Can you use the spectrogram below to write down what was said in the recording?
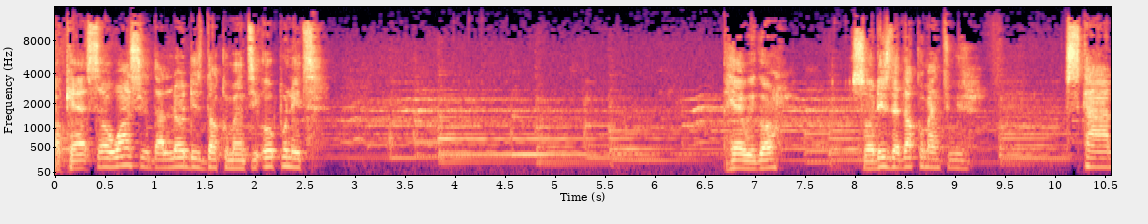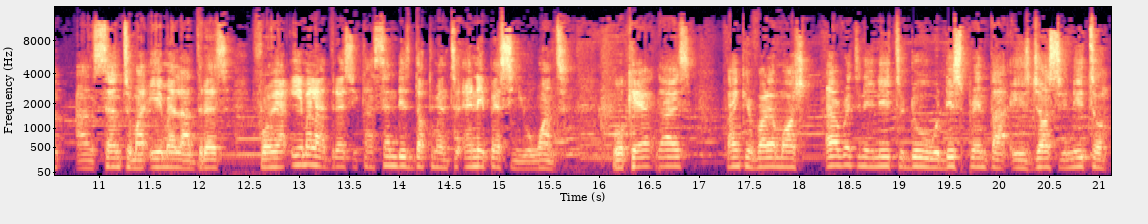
Okay so once you download this document you open it. Here we go. So this is the document we scan and send to my email address. From your email address you can send this document to any person you want. Okay guys? Thank you very much. Everything you need to do with this printer is just you need to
